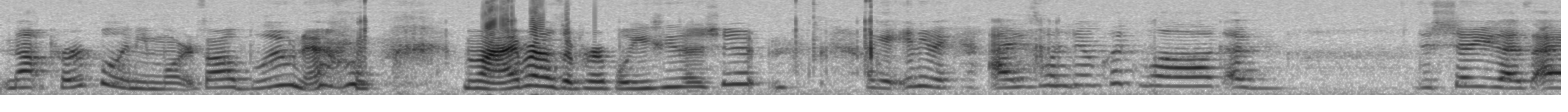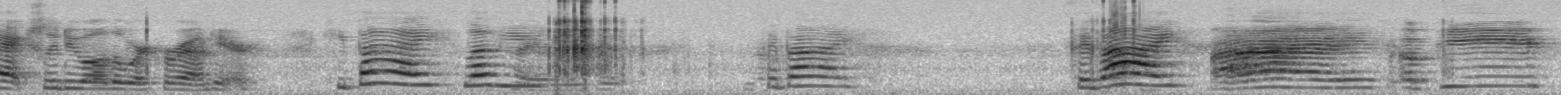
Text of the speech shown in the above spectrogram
not purple anymore. It's all blue now. my eyebrows are purple. You see that shit? Okay, anyway, I just want to do a quick vlog of to show you guys I actually do all the work around here. Okay, bye. Love you. Say bye. Say bye. Bye. A peace. You scared me.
